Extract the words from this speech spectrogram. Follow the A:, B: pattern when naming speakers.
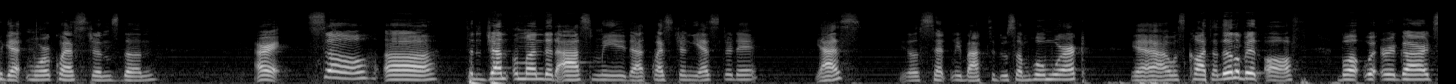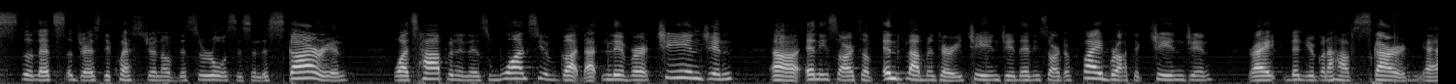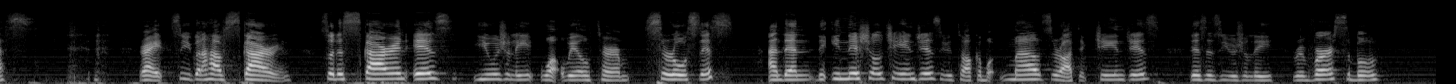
A: to get more questions done. All right. So, uh, to the gentleman that asked me that question yesterday, yes, you sent me back to do some homework. Yeah, I was caught a little bit off. But with regards to, let's address the question of the cirrhosis and the scarring, what's happening is once you've got that liver changing, uh, any sort of inflammatory changing, any sort of fibrotic changing, right, then you're going to have scarring, yes? Right, so you're going to have scarring. So the scarring is usually what we'll term cirrhosis. And then the initial changes, we talk about mild cirrhotic changes. This is usually reversible.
